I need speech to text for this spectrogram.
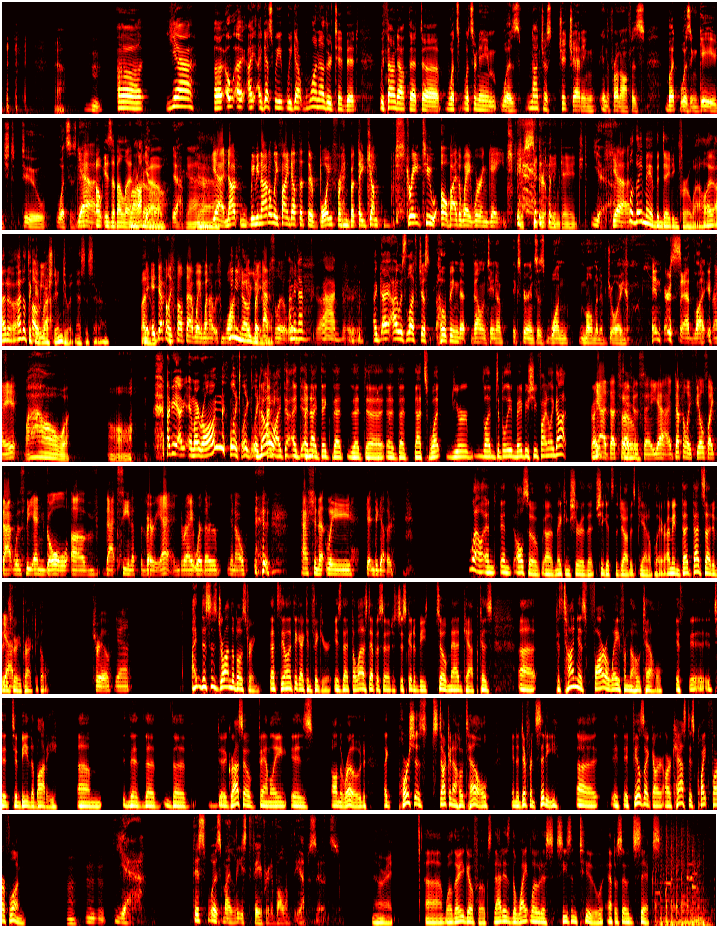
Hmm. Uh, yeah. Uh, oh, I, I- I guess we we got one other tidbit. We found out that uh, what's what's her name was not just chit chatting in the front office, but was engaged to what's his name? Yeah. oh, Isabella and Rocco. Rocco. yeah. Yeah. Yeah, not we not only find out that they're boyfriend, but they jump straight to, oh, by the way, we're engaged. They're secretly engaged. Yeah. yeah. Well, they may have been dating for a while. I, I don't. I don't think Oh, they yeah. rushed into it necessarily. But it, it definitely felt that way when I was When you watching know, it, you but know. absolutely. I mean, I, I, I, I was left just hoping that Valentina experiences one moment of joy in her sad life. right? wow. Oh. I mean, I, am I wrong? like, like, like. no, I'm- I, I and I think that that uh, uh, that that's what you're led to believe. Maybe she finally got right. Yeah, that's what I was gonna say. Yeah, it definitely feels like that was the end goal of that scene at the very end, right? Where they're, you know, passionately getting together. Well, and and also uh, making sure that she gets the job as piano player. I mean that that side of it is Yeah. very practical. True. Yeah. I, this is drawn the bowstring. That's the only thing I can figure is that the last episode is just going to be so madcap because uh because Tanya's far away from the hotel if uh, to to be the body. Um, the the the the Grasso family is on the road. Like Portia's stuck in a hotel in a different city. Uh, it it feels like our our cast is quite far flung. Mhm. Yeah. This was my least favorite of all of the episodes. All right. Uh, well, there you go, folks. That is The White Lotus, Season 2, Episode 6.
